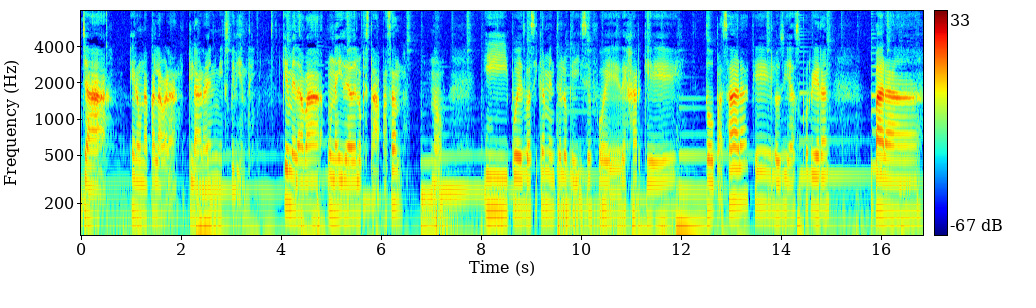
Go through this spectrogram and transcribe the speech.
ya era una palabra clara en mi expediente que me daba una idea de lo que estaba pasando, ¿no? Y pues básicamente lo que hice fue dejar que todo pasara, que los días corrieran para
